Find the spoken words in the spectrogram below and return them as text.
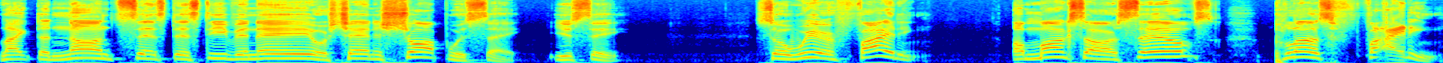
like the nonsense that Stephen A. or Shannon Sharpe would say, you see. So we're fighting amongst ourselves plus fighting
